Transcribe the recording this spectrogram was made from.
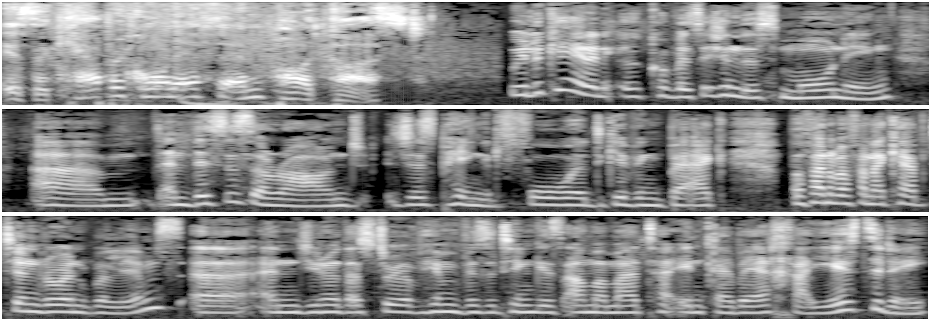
is a Capricorn FM podcast. We're looking at a conversation this morning, um, and this is around just paying it forward, giving back. Bafana Bafana captain Ronwen Williams, uh, and you know that story of him visiting his alma mater in Gqeberha yesterday,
